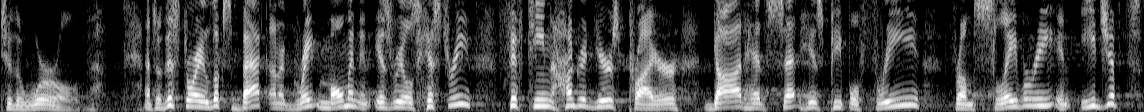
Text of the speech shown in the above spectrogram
to the world. And so this story looks back on a great moment in Israel's history. 1500 years prior, God had set his people free from slavery in Egypt.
